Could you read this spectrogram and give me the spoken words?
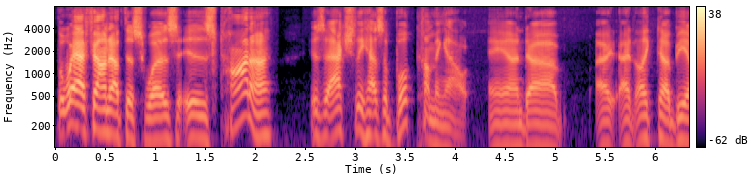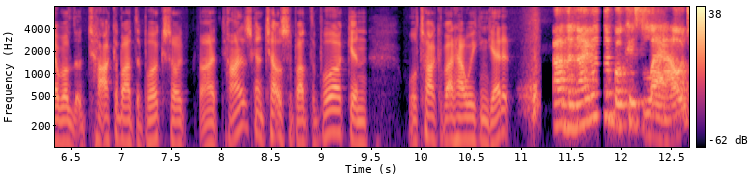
the way I found out this was is Tana is actually has a book coming out, and uh, I, I'd like to be able to talk about the book. So uh, Tana's going to tell us about the book, and we'll talk about how we can get it. Uh, the name of the book is Loud,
